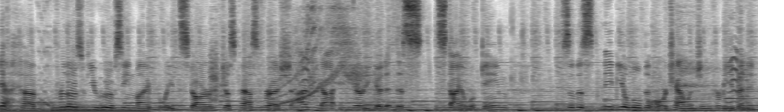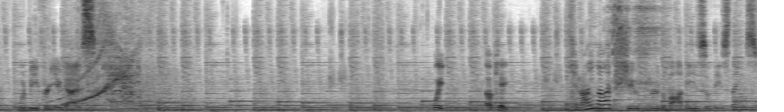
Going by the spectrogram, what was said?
Yeah, uh, for those of you who have seen my Blade Star just past fresh, I'm not very good at this style of game, so this may be a little bit more challenging for me than it would be for you guys. Wait, okay, can I not shoot through the bodies of these things?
